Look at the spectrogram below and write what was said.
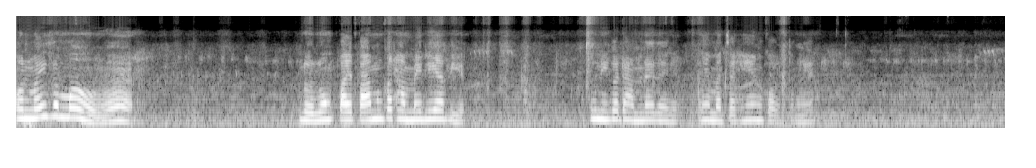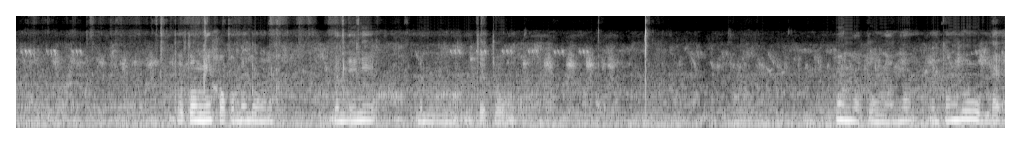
มันไม่เสมออะเดี๋ยวลงไปป้ามันก็ทำไม่เรียบอีกพรุ่งนี้ก็ดำได้เลยเนี่ยเนี่ยมันจะแห้งก่อนตรงเนี้ย แต่ตรงนี้เขาก็ไม่ลงนะมันไอ้นี่ มันมันจะจม นั่นน่ะตรงนั้นน่ะมันต้องรูปแหละ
